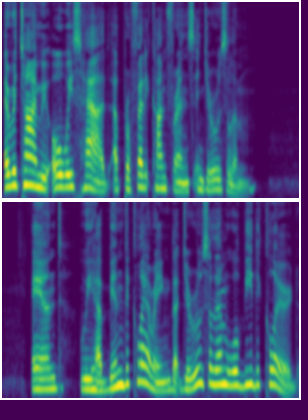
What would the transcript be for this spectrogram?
every time we always had a prophetic conference in Jerusalem. And we have been declaring that Jerusalem will be declared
